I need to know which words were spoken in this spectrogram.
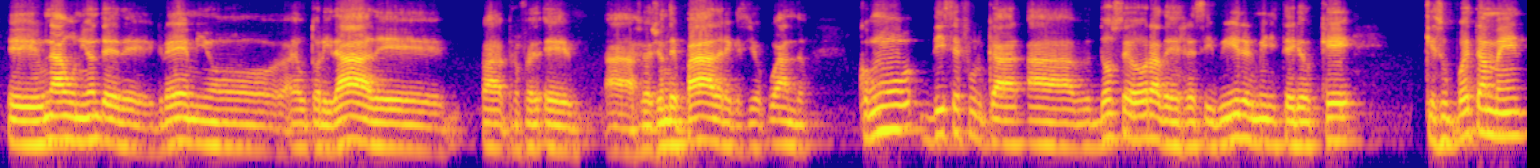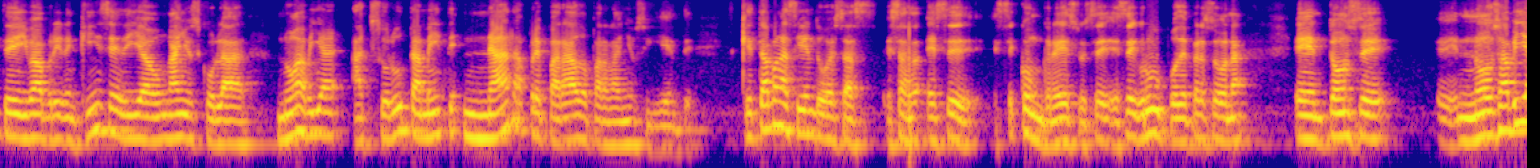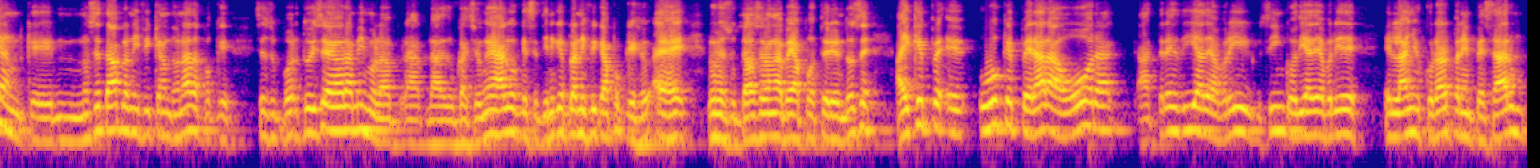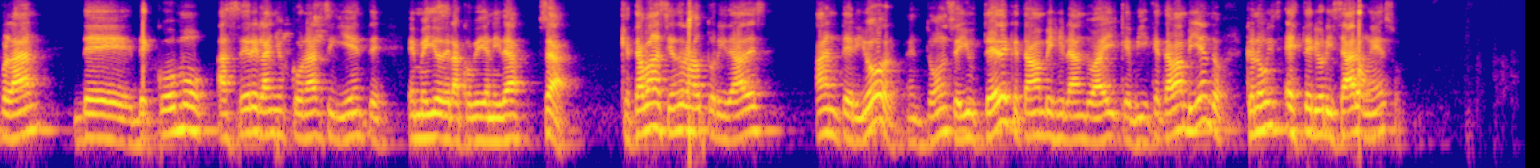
eh, una unión de, de gremios, autoridades, eh, asociación de padres, que sé yo cuándo. ¿Cómo dice Fulcar a 12 horas de recibir el ministerio que, que supuestamente iba a abrir en 15 días un año escolar? No había absolutamente nada preparado para el año siguiente. ¿Qué estaban haciendo esas, ese, ese congreso, ese, ese grupo de personas? Entonces, eh, no sabían que no se estaba planificando nada, porque se supone, tú dices ahora mismo, la, la, educación es algo que se tiene que planificar porque los resultados se van a ver a posteriori. Entonces, hay que, eh, hubo que esperar ahora, a tres días de abril, cinco días de abril el año escolar, para empezar un plan de, de cómo hacer el año escolar siguiente en medio de la covidianidad. O sea, ¿qué estaban haciendo las autoridades anterior. Entonces, y ustedes que estaban vigilando ahí, que, que estaban viendo, que no exteriorizaron eso.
